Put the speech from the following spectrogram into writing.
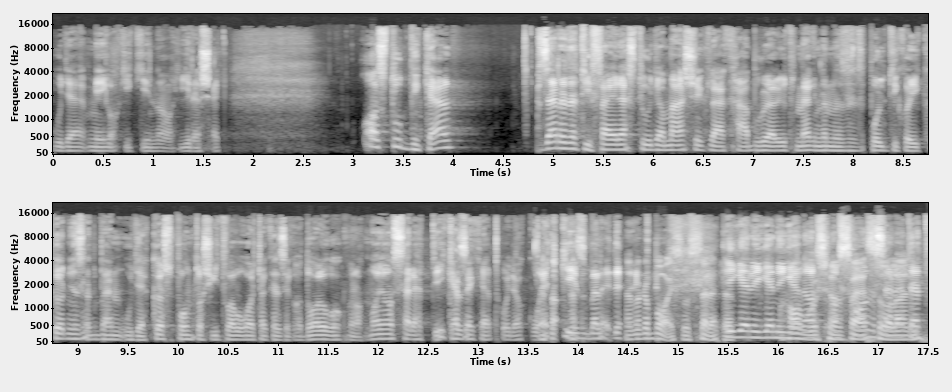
ugye még akik innen a híresek. Azt tudni kell, az eredeti fejlesztő ugye a második világháború előtt megnevezett politikai környezetben ugye központosítva voltak ezek a dolgok, mert ott nagyon szerették ezeket, hogy akkor hát, egy kézbe legyen. Nem, mert a bajszó szeretett Igen, igen, igen. Hangosan az, az szeretett,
